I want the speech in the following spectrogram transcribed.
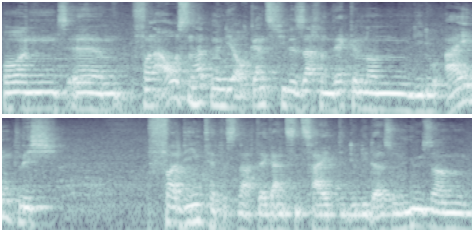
Und ähm, von außen hat man dir auch ganz viele Sachen weggenommen, die du eigentlich verdient hättest nach der ganzen Zeit, die du dir da so mühsam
